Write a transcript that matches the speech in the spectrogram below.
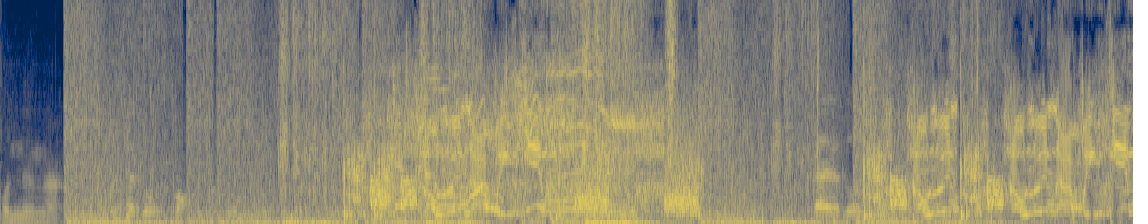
คนหนึงอะ มันจะโดนกล่องน้ำมันดีเอาเลยหนาไปกิน แต่จะโดนเอาเลยเอาเลยหนาไปกิน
